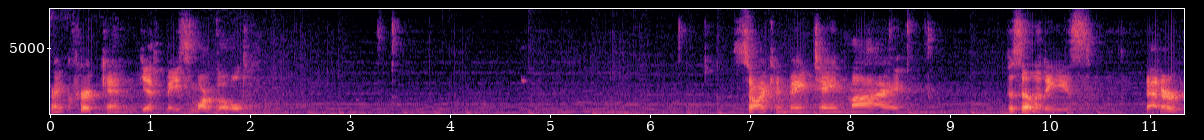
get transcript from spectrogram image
Frankfurt can give me some more gold. so I can maintain my facilities better.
